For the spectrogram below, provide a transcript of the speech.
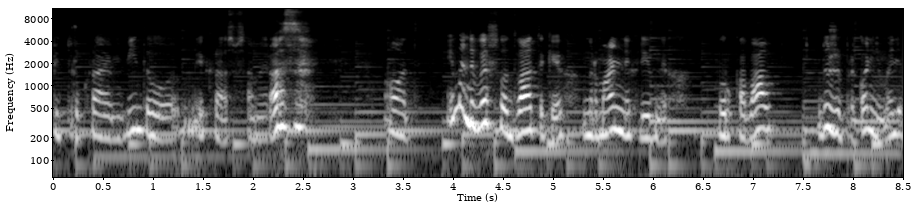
під рукраєм відео якраз в самий раз. От. І в мене вийшло два таких нормальних рівних рукава, дуже прикольні милі.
